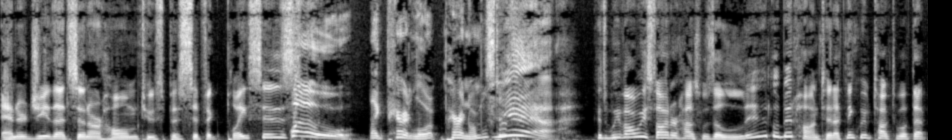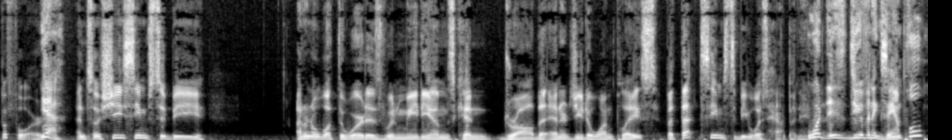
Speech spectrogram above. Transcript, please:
energy that's in our home to specific places. Whoa! Like paralo- paranormal stuff? Yeah. Because we've always thought our house was a little bit haunted. I think we've talked about that before. Yeah. And so she seems to be, I don't know what the word is when mediums can draw the energy to one place, but that seems to be what's happening. What is? Do you have an example?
